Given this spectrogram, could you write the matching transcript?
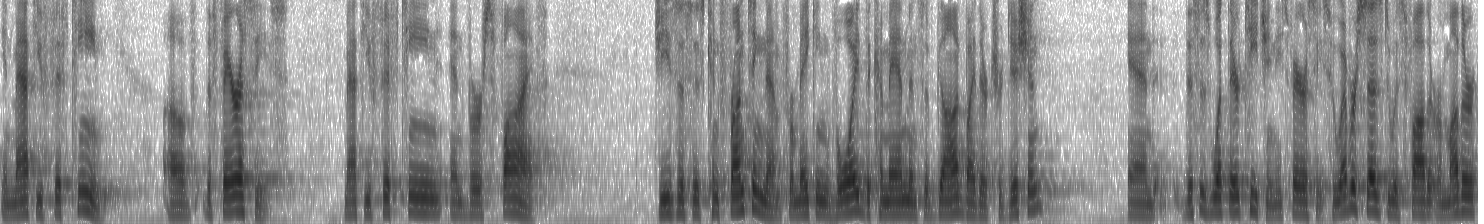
in Matthew 15 of the Pharisees. Matthew 15 and verse 5. Jesus is confronting them for making void the commandments of God by their tradition. And this is what they're teaching, these Pharisees. Whoever says to his father or mother,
